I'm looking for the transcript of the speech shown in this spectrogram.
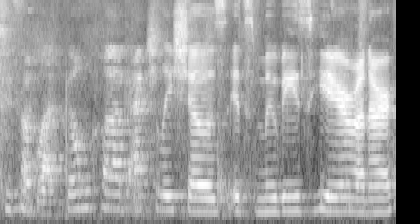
Tucson Black Film Club actually shows its movies here on our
